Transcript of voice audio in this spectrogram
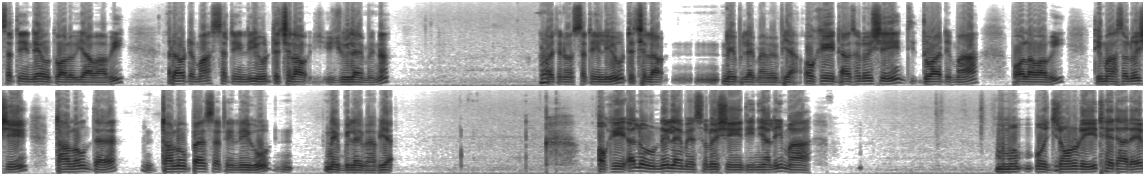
setting လေးကိုတွားလို့ရပါပြီအဲ့တော့ဒီမှာ setting လေးကိုတစ်ချက်လောက်ယူလိုက်မယ်နော်အဲ့တော့ကျွန်တော် setting လေးကိုတစ်ချက်လောက်နှိပ်လိုက်မှာပဲဗျ။ Okay ဒါဆိုလို့ရှိရင်ဒီတော့ဒီမှာပေါ်လာပါပြီ။ဒီမှာဆိုလို့ရှိရင် download တဲ့ download pack setting လေးကိုနှိပ်ပြလိုက်ပါဗျ။ Okay အဲ့လိုနှိပ်လိုက်မယ်ဆိုလို့ရှိရင်ဒီညလေးမှာကျွန်တော်တို့တွေထည့်ထားတဲ့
